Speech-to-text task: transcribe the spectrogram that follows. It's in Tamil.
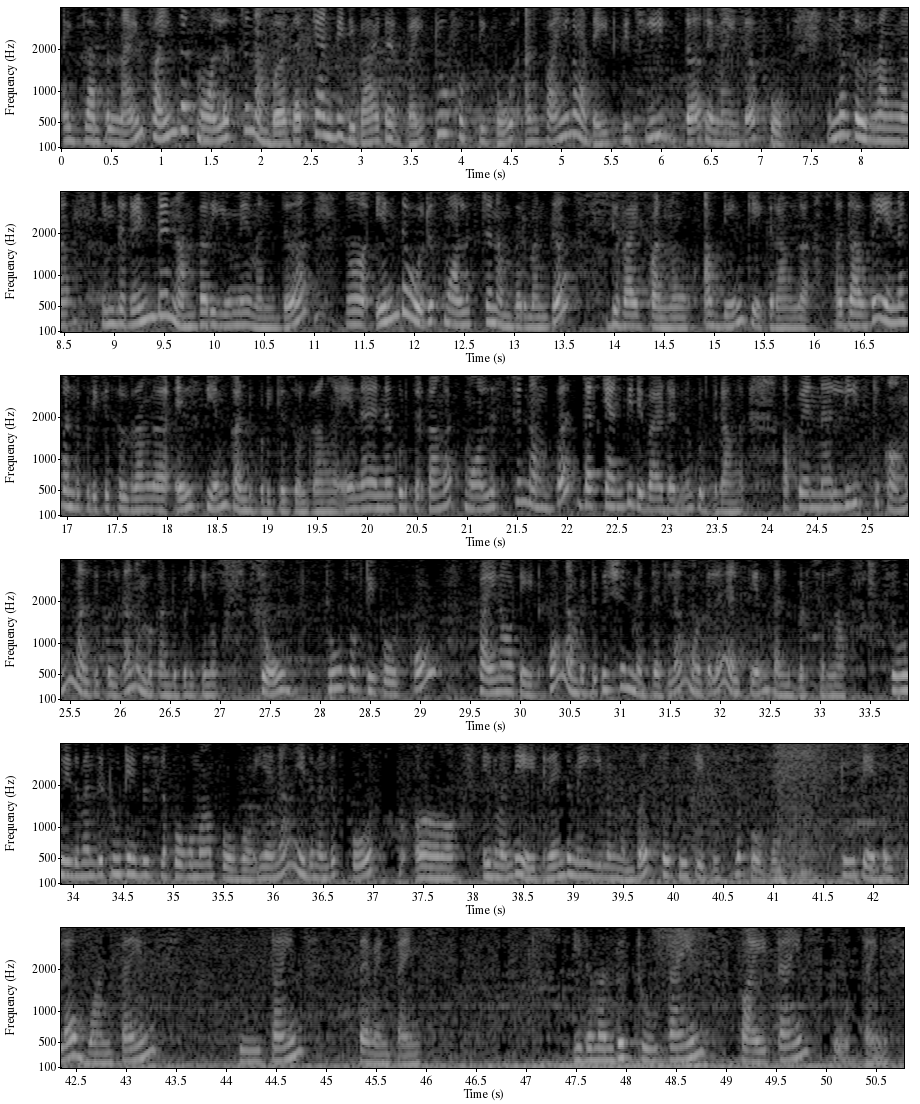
Example 9. Find the smallest number that can be divided by 254 and 508 which leaves the remainder 4. என்ன சொல்கிறாங்க இந்த ரெண்டு நம்பரையுமே வந்து எந்த ஒரு smallest நம்பர் வந்து டிவைட் பண்ணும் அப்படின்னு கேட்குறாங்க அதாவது என்ன கண்டுபிடிக்க சொல்கிறாங்க எல்சிஎம் கண்டுபிடிக்க சொல்கிறாங்க என்ன என்ன கொடுத்துருக்காங்க? smallest number that can be dividedனு கொடுத்துட்டாங்க. அப்போ என்ன? லீஸ்ட் காமன் மல்டிபிள் தான் நம்ம கண்டுபிடிக்கணும். ஸோ டூ ஃபிஃப்டி ஃபோர்க்கும் ஃபைவ் நாட் எயிட்க்கும் நம்ம டிவிஷன் மெத்தடில் முதல்ல எல்சிஎம் கண்டுபிடிச்சிடலாம். ஸோ இது வந்து டூ டேபிள்ஸில் போகுமா? போகும். ஏன்னா இது வந்து ஃபோர் uh, இது வந்து எயிட் ரெண்டுமே ஈவன் நம்பர் ஸோ டூ டேபிள்ஸில் போகும். Two டேபிள்ஸில் one times two times seven times இது வந்து two times five times four times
